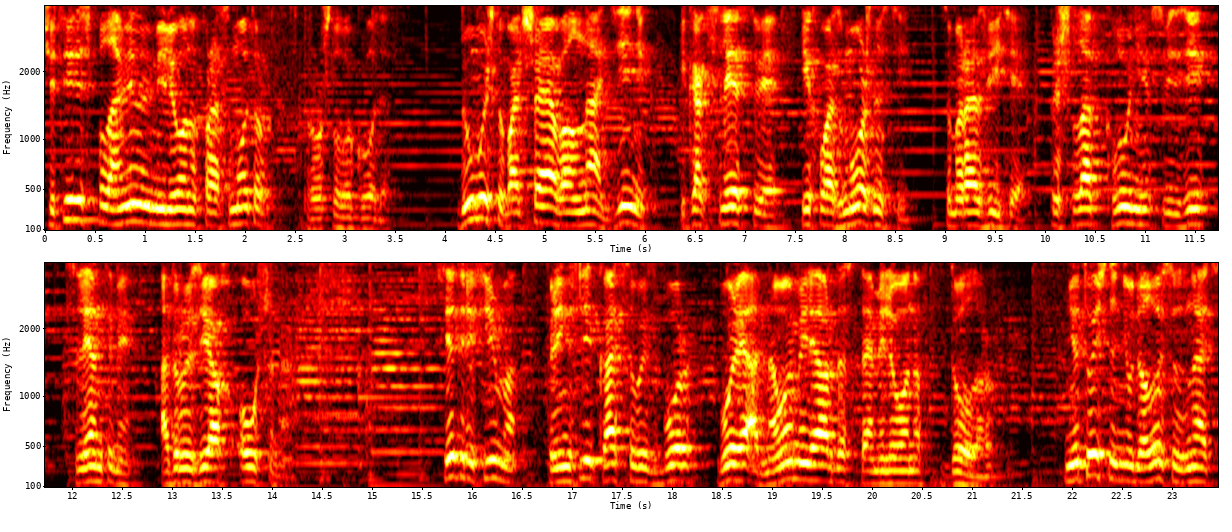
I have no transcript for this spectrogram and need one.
4,5 миллионов просмотров с прошлого года. Думаю, что большая волна денег и как следствие их возможностей саморазвития пришла к Клуни в связи с лентами о друзьях Оушена. Все три фильма принесли кассовый сбор более 1 миллиарда 100 миллионов долларов. Мне точно не удалось узнать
